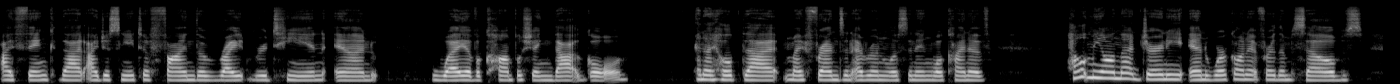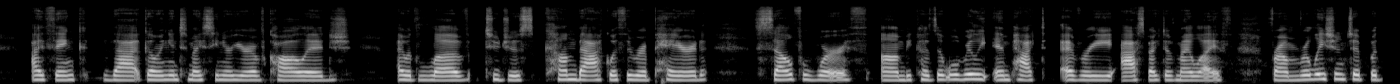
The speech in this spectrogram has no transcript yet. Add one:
I think that I just need to find the right routine and way of accomplishing that goal. And I hope that my friends and everyone listening will kind of help me on that journey and work on it for themselves. I think that going into my senior year of college, I would love to just come back with a repaired self worth um, because it will really impact every aspect of my life from relationship with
